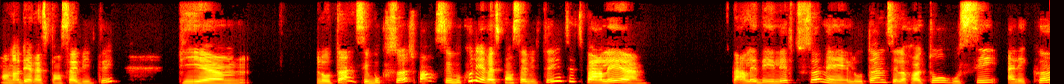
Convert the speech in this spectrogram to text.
On a des responsabilités. Puis euh, l'automne, c'est beaucoup ça, je pense. C'est beaucoup les responsabilités. Tu parlais, euh, tu parlais des livres, tout ça, mais l'automne, c'est le retour aussi à l'école,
